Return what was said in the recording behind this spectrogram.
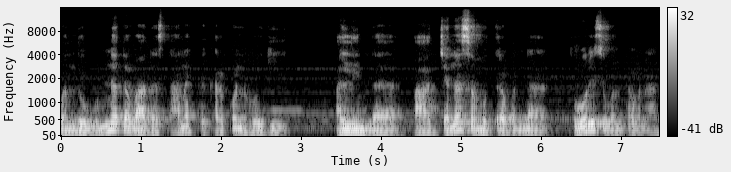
ಒಂದು ಉನ್ನತವಾದ ಸ್ಥಾನಕ್ಕೆ ಕರ್ಕೊಂಡು ಹೋಗಿ ಅಲ್ಲಿಂದ ಆ ಜನಸಮುದ್ರವನ್ನ ತೋರಿಸುವಂಥವನಾದ.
